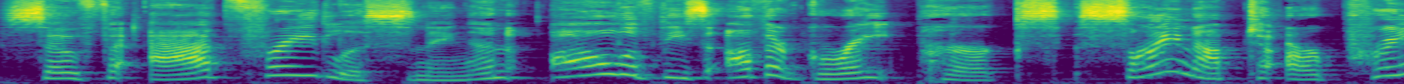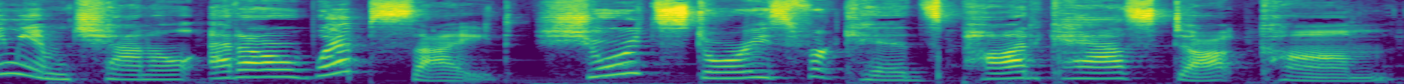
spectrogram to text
So, for ad free listening and all of these other great perks, sign up to our premium channel at our website, shortstoriesforkidspodcast.com.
